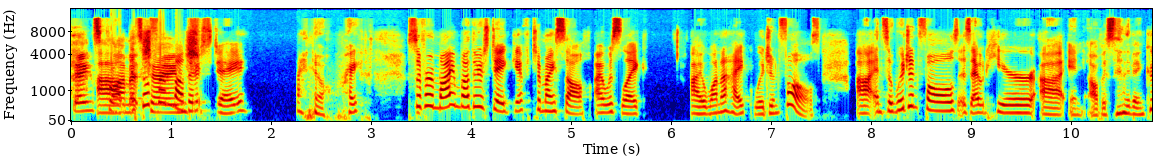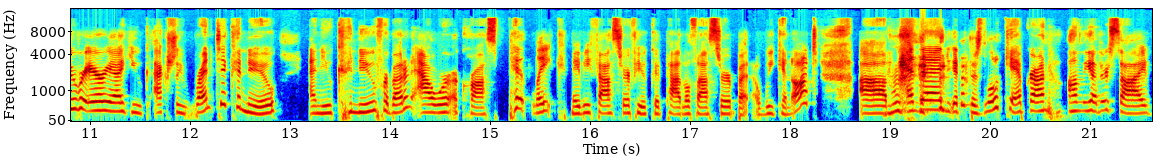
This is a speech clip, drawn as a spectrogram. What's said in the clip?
Thanks, uh, climate so change. For Mother's Day, I know, right? So for my Mother's Day gift to myself, I was like, I want to hike Widgeon Falls. Uh, and so Widgeon Falls is out here uh, in obviously in the Vancouver area. You actually rent a canoe and you canoe for about an hour across Pitt Lake, maybe faster if you could paddle faster, but we cannot. Um, and then you get there's a little campground on the other side.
